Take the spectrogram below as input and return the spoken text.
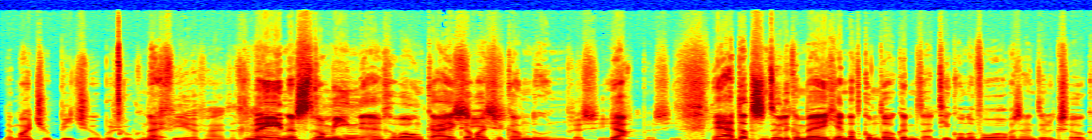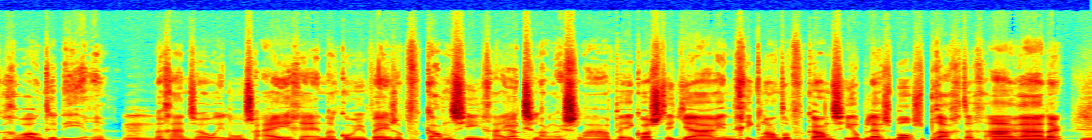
de Machu Picchu bezoeken Nee. met 54 graden. Mee in een stramien en gewoon kijken Precies. wat je kan doen. Precies, Ja. precies. Nou ja, dat is natuurlijk een beetje, en dat komt ook in het artikel naar voren. We zijn natuurlijk zulke gewoontedieren. Mm. We gaan zo in ons eigen en dan kom je opeens op vakantie. Ga je iets langer slapen. Ik was dit jaar in Griekenland op vakantie op Lesbos. Prachtig, aanrader. Mhm.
